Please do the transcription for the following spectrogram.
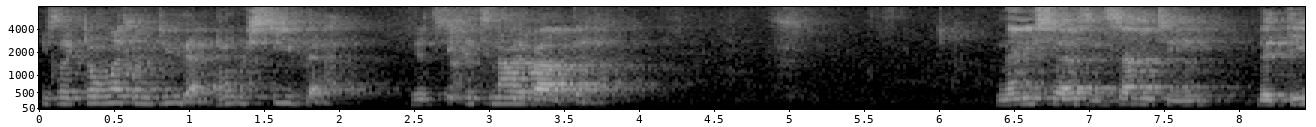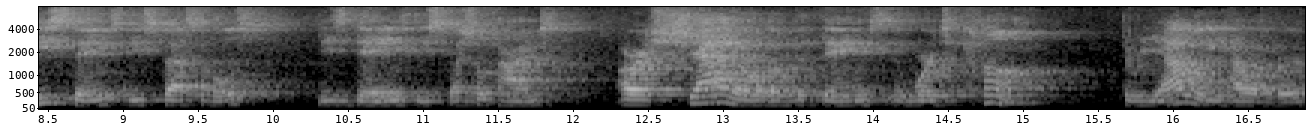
He's like, don't let them do that. Don't receive that. It's, it's not about that. And then he says in 17 that these things, these festivals, these days, these special times, are a shadow of the things that were to come. The reality, however,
